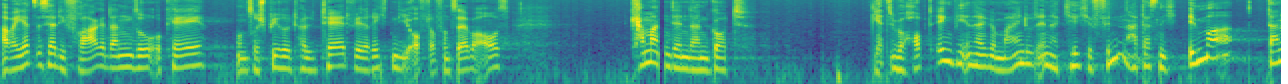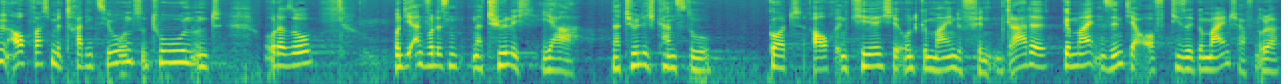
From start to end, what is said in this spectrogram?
Aber jetzt ist ja die Frage dann so, okay, unsere Spiritualität, wir richten die oft auf uns selber aus. Kann man denn dann Gott jetzt überhaupt irgendwie in der Gemeinde oder in der Kirche finden? Hat das nicht immer dann auch was mit Tradition zu tun und oder so? Und die Antwort ist natürlich ja. Natürlich kannst du Gott auch in Kirche und Gemeinde finden. Gerade Gemeinden sind ja oft diese Gemeinschaften oder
